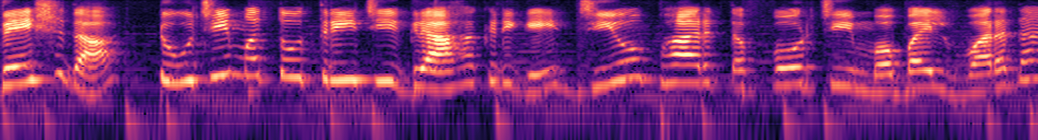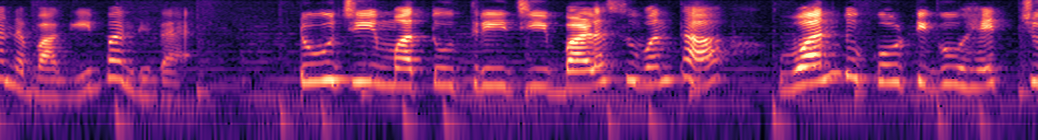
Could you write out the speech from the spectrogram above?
ದೇಶದ ಟೂ ಜಿ ಮತ್ತು ತ್ರೀ ಜಿ ಗ್ರಾಹಕರಿಗೆ Jio Bharat four G mobile ವರದಾನವಾಗಿ ಬಂದಿದೆ. ಟೂ ಜಿ ಮತ್ತು ತ್ರೀ ಜಿ ಬಳಸುವಂತ ಒಂದು ಕೋಟಿಗೂ ಹೆಚ್ಚು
